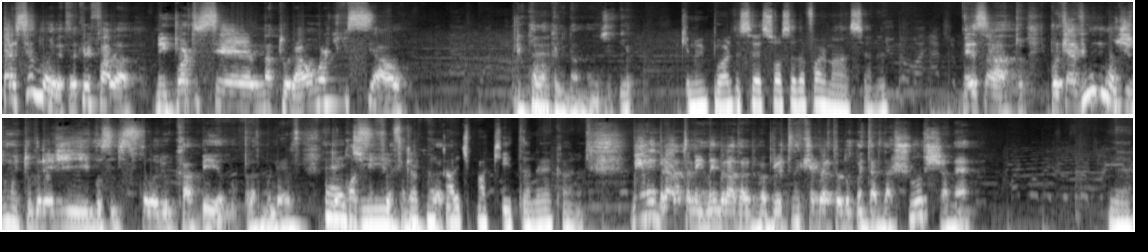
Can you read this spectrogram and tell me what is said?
parecer loira. Tanto que ele fala, não importa se é natural ou artificial. Ele coloca é. ali na música. Que não importa se é sócia da farmácia, né? Exato. Porque havia um modismo muito grande de você descolorir o cabelo para as mulheres. É, de ficar com cara de paquita, né, cara? Bem lembrado também, lembrado, aproveitando que agora tem o documentário da Xuxa, né? É.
